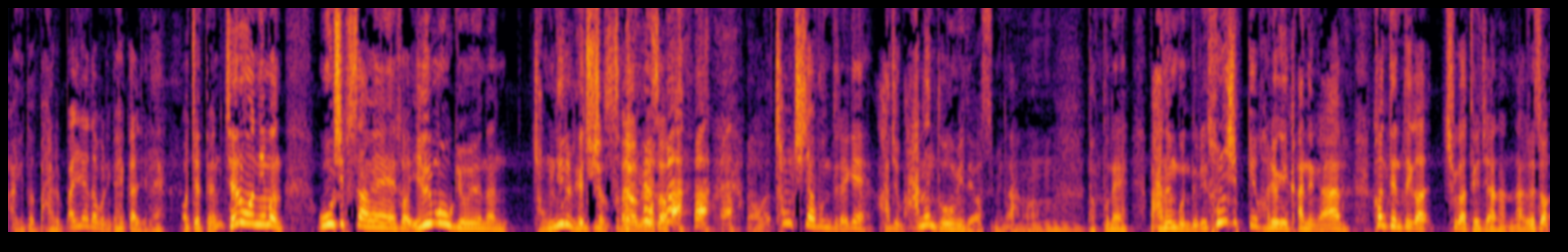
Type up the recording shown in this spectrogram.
아, 이거 말을 빨리 하다 보니까 헷갈리네. 어쨌든, 제로원님은 53회에서 일목요연한 정리를 해주셨어요. 그래서, 어, 청취자분들에게 아주 많은 도움이 되었습니다. 어, 덕분에 많은 분들이 손쉽게 활용이 가능한 컨텐츠가 추가되지 않았나. 그래서,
